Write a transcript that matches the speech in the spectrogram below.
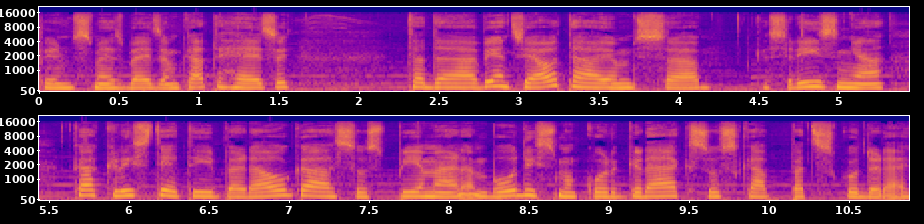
pirms mēs beidzam katehēzi. Tad uh, viens jautājums, uh, kas ir īsiņā, kā kristietība raugās uz, piemēram, budismu, kur grēks uzkāp pats skudrai?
